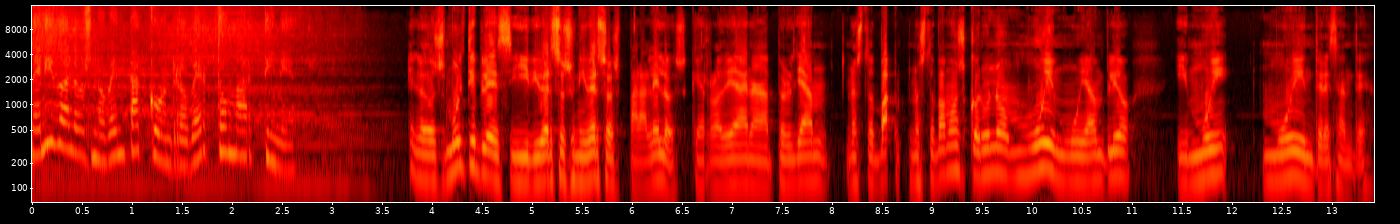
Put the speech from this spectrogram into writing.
Bienvenido a los 90 con Roberto Martínez. En los múltiples y diversos universos paralelos que rodean a Pearl Jam, nos, topa- nos topamos con uno muy, muy amplio y muy, muy interesante.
